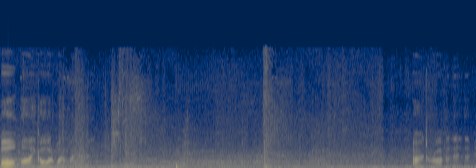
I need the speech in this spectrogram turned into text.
Oh my god, what am I doing? I would rather let them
